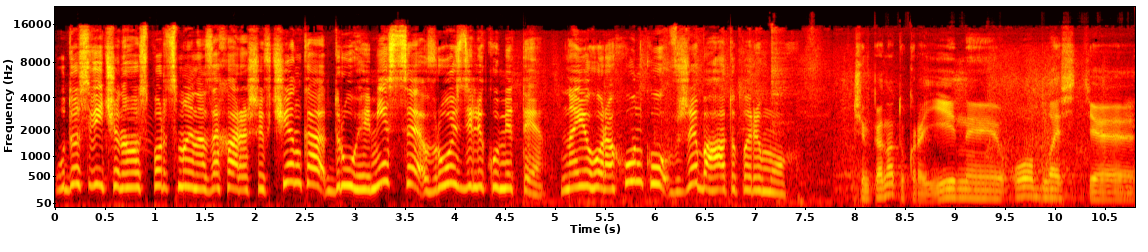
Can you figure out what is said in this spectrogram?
У досвідченого спортсмена Захара Шевченка друге місце в розділі куміте. На його рахунку вже багато перемог. Чемпіонат України, область, е,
